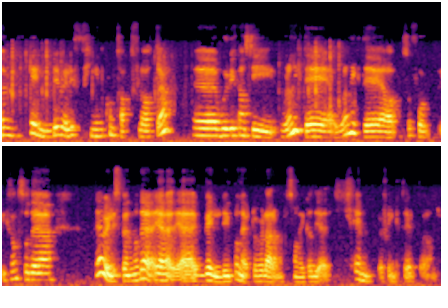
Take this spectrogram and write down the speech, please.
En veldig veldig fin kontaktflate eh, hvor vi kan si 'Hvordan gikk det?' 'Hvordan gikk det?' Ja, så, får, så det, det er veldig spennende. det, jeg, jeg er veldig imponert over lærerne på Sandvika. De er kjempeflinke til å hjelpe hverandre.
